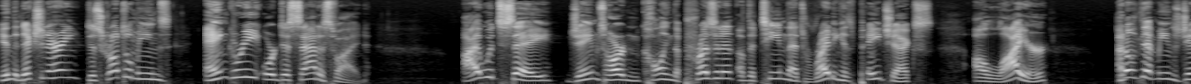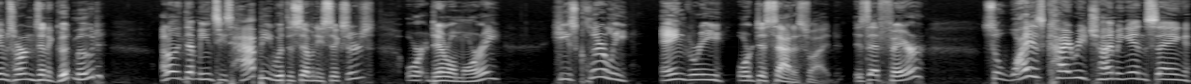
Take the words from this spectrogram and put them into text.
in the dictionary? Disgruntled means angry or dissatisfied. I would say James Harden calling the president of the team that's writing his paychecks a liar. I don't think that means James Harden's in a good mood. I don't think that means he's happy with the 76ers or Daryl Morey. He's clearly angry or dissatisfied. Is that fair? So why is Kyrie chiming in saying,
